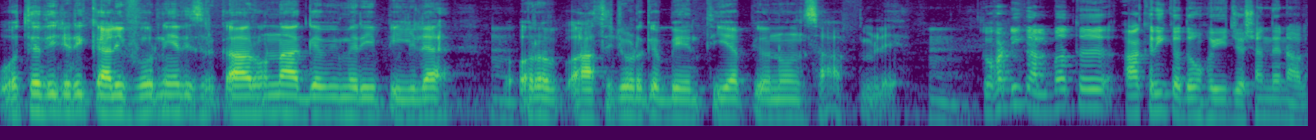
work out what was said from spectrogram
ਉੱਥੇ ਦੀ ਜਿਹੜੀ ਕੈਲੀਫੋਰਨੀਆ ਦੀ ਸਰਕਾਰ, ਉਹਨਾਂ ਅੱਗੇ ਵੀ ਮੇਰੀ ਅਪੀਲ ਹੈ ਔਰ ਹੱਥ ਜੋੜ ਕੇ ਬੇਨਤੀ ਹੈ ਕਿ ਉਹਨੂੰ ਇਨਸਾਫ ਮਿਲੇ। ਤੁਹਾਡੀ ਗੱਲਬਾਤ ਆਖਰੀ ਕਦੋਂ ਹੋਈ ਜਸ਼ਨ ਦੇ ਨਾਲ?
